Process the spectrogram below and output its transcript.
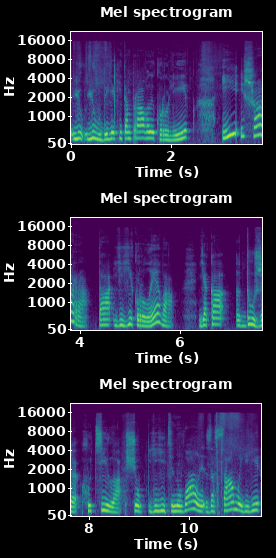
лю- люди, які там правили, королі. І Ішара та її королева, яка дуже хотіла, щоб її цінували за саме її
